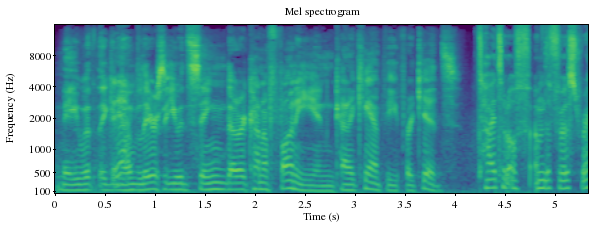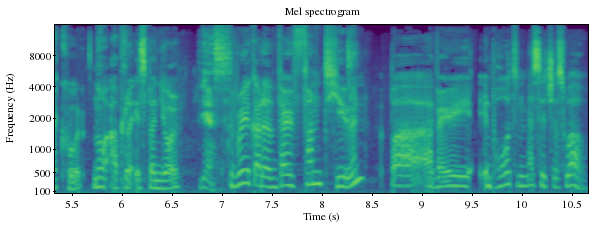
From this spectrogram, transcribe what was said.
made with like you Yeah. know lyrics that you would sing that are kind of funny and kind of campy for kids. Title of um, the first record, No Hablo Español. Yes. It really got a very fun tune, but a very important message as well.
